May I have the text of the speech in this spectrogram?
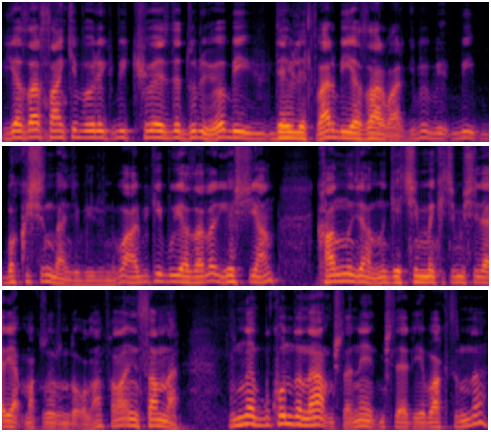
Yazar sanki böyle bir küvezde duruyor. Bir devlet var, bir yazar var gibi bir, bir bakışın bence bir ürünü bu. Halbuki bu yazarlar yaşayan, kanlı canlı, geçinmek için bir şeyler yapmak zorunda olan falan insanlar. Bunlar bu konuda ne yapmışlar, ne etmişler diye baktığımda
